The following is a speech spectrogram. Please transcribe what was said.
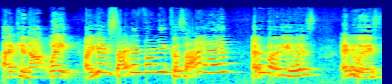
I cannot wait. Are you excited for me? Because I am. Everybody is. Anyways,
